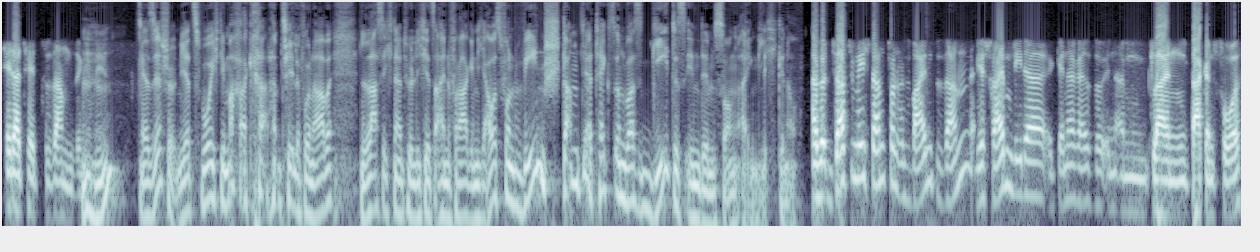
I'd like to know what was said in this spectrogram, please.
Head-a-Tate zusammen singen. Mhm. Ja, sehr schön. Jetzt, wo ich die Macher gerade am Telefon habe, lasse ich natürlich jetzt eine Frage nicht aus. Von wem stammt der Text und was geht es in dem Song eigentlich genau? Also Just Me stammt von uns beiden zusammen. Wir schreiben Lieder generell so in einem kleinen Back and Forth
